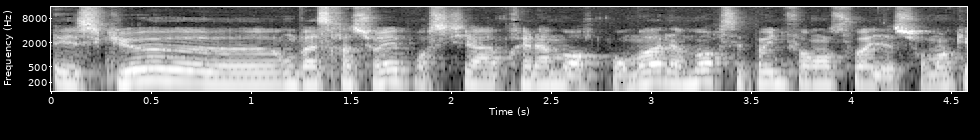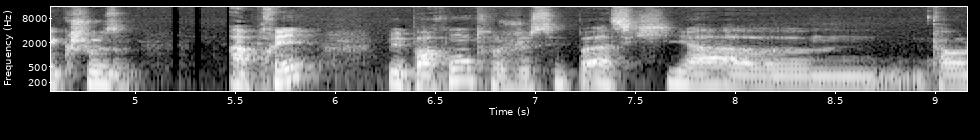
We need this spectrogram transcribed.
est-ce que euh, on va se rassurer pour ce qu'il y a après la mort? Pour moi, la mort, c'est pas une fin en soi. Il y a sûrement quelque chose après. Mais par contre, je sais pas ce qu'il y a. euh, Enfin,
